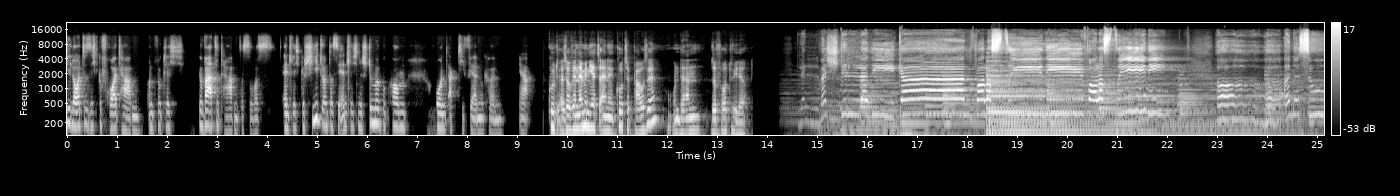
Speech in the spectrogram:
die Leute sich gefreut haben und wirklich gewartet haben, dass sowas endlich geschieht und dass sie endlich eine Stimme bekommen und aktiv werden können. Ja. Gut, also wir nehmen jetzt eine kurze Pause und dann sofort wieder. للمجد الذي كان فلسطيني فلسطيني آه أنا سوري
